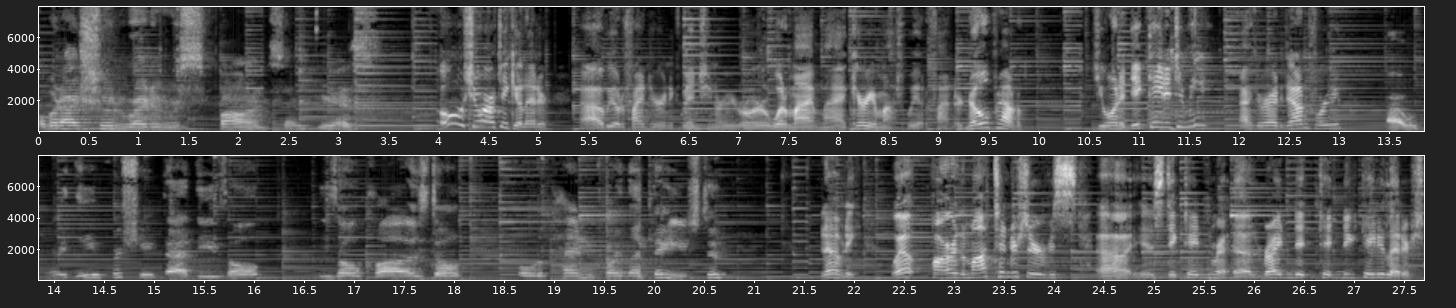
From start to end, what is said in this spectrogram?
Oh, but I should write a response, I guess. Oh, sure, I'll take your letter. I'll be able to find her in a convention, or, or one of my, my carrier moms will be able to find her. No problem. Do you want to dictate it to me? I can write it down for you. I would greatly appreciate that. These old these old claws don't hold a pen quite like they used to. Lovely. Well, part of the moth tender service uh, is dictating, uh, writing dic- dictated letters.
